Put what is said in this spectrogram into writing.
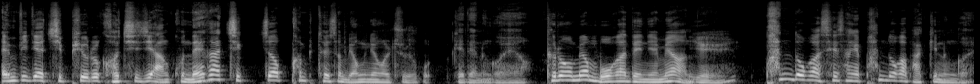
엔비디아 GPU를 거치지 않고 내가 직접 컴퓨터에서 명령을 주게 되는 거예요. 그러면 뭐가 되냐면 예. 판도가 세상의 판도가 바뀌는 거예요.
